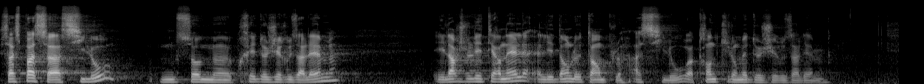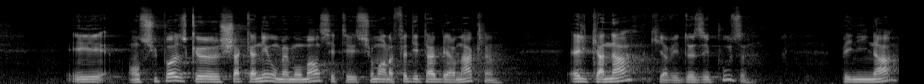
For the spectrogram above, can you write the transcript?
Ça se passe à Silo, nous sommes près de Jérusalem, et l'arche de l'Éternel, elle est dans le temple à Silo, à 30 km de Jérusalem. Et on suppose que chaque année, au même moment, c'était sûrement la fête des tabernacles, Elkana, qui avait deux épouses, Pénina,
